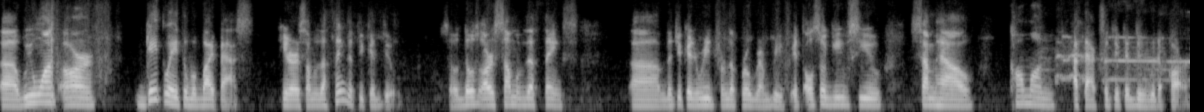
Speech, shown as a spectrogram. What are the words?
uh, we want our gateway to bypass. Here are some of the things that you can do. So those are some of the things um, that you can read from the program brief. It also gives you somehow common attacks that you can do with a car.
